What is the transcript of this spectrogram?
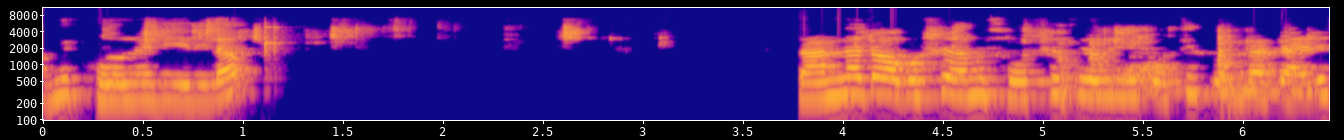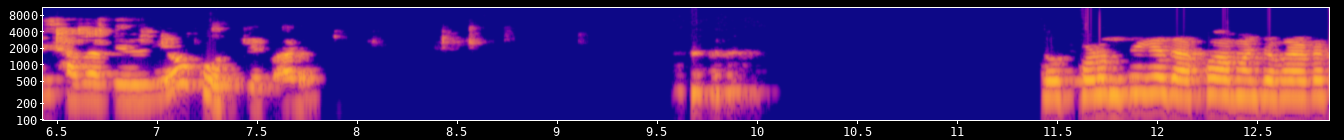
আমি ফোড়নে দিয়ে দিলাম। রান্নাটা অবশ্যই আমি সর্ষে তেল দিয়ে করছি, তোমরা চাইলে সাদা তেল দিয়েও করতে পারো। তো ফোড়ন থেকে দেখো আমার যখন একটা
